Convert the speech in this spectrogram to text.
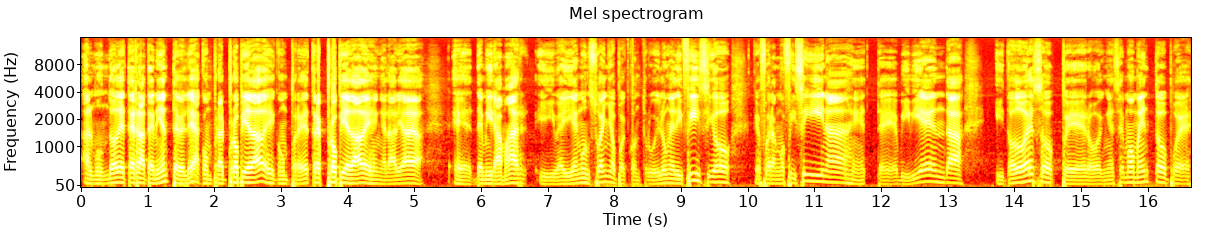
al mundo de terrateniente, ¿verdad? A comprar propiedades y compré tres propiedades en el área eh, de Miramar y veía en un sueño pues construir un edificio que fueran oficinas, este, viviendas y todo eso, pero en ese momento pues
